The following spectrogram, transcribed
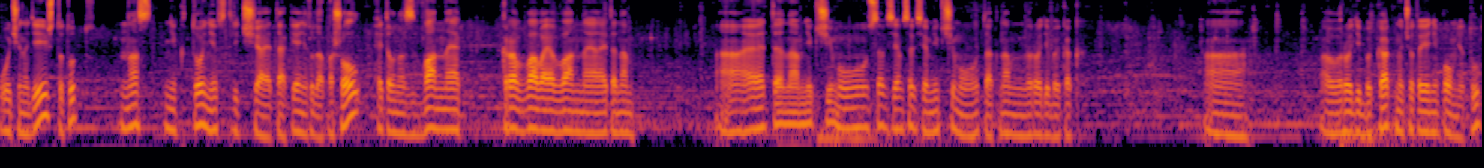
Очень надеюсь, что тут нас никто не встречает. Так, я не туда пошел. Это у нас ванная, кровавая ванная. Это нам... А, это нам ни к чему. Совсем-совсем ни к чему. Так, нам вроде бы как... А, вроде бы как, но что-то я не помню. Тут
